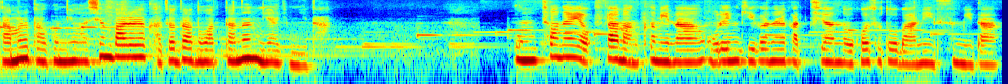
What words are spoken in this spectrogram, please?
나물 바구니와 신발을 가져다 놓았다는 이야기입니다. 웅천의 역사만큼이나 오랜 기간을 같이 한 로거수도 많이 있습니다.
